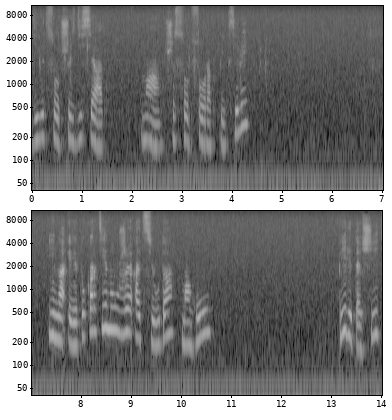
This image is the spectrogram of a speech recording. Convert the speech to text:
960 на 640 пикселей. И на эту картину уже отсюда могу перетащить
